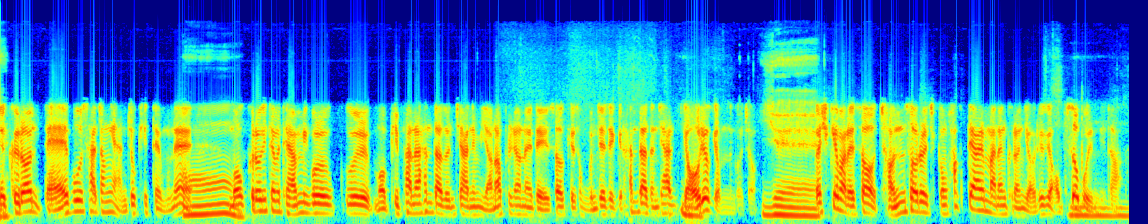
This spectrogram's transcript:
예. 그런 내부 사정이 안 좋기 때문에 어. 뭐 그렇기 때문에 대한민국을 뭐 비판을 한다든지 아니면 연합훈련에 대해서 계속 문제 제기를 한다든지 할 음. 여력이 없는 거죠. 예. 그러니까 쉽게 말해서 전설을 지금 확대할 만한 그런 여력이 없어 보입니다. 음.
